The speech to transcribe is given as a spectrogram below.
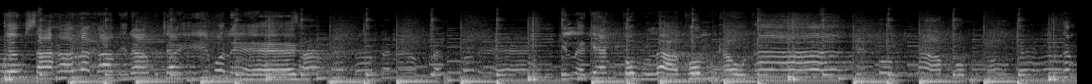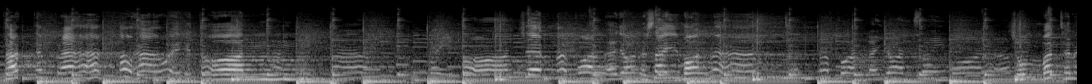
เมืองสารคามที่น้ำใจบ่แลงกินและแกงต้มลาคมเข่าท่าทั้งผักทั้งปลาเอาหาไว้ตอนเช่นมาพรละย้อนใส่บอลน้ำชมวัฒน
